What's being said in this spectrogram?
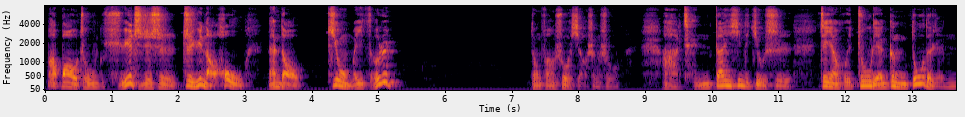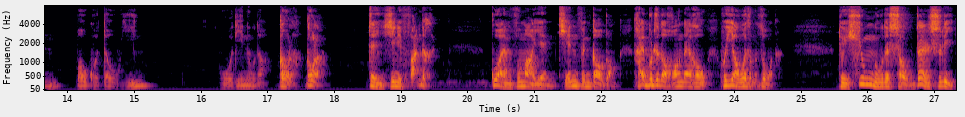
把报仇雪耻之事置于脑后，难道就没责任？”东方朔小声说。啊，臣担心的就是这样会株连更多的人，包括窦婴。武帝怒道：“够了，够了！朕心里烦得很。冠夫骂燕，田汾告状，还不知道皇太后会要我怎么做呢？对匈奴的首战失利，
